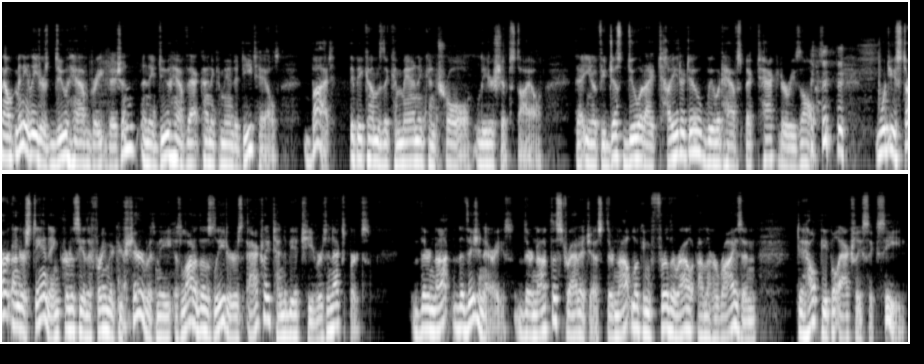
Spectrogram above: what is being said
Now, many leaders do have great vision and they do have that kind of command of details, but it becomes the command and control leadership style. That, you know, if you just do what I tell you to do, we would have spectacular results. what you start understanding, courtesy of the framework you've shared with me, is a lot of those leaders actually tend to be achievers and experts. They're not the visionaries. They're not the strategists. They're not looking further out on the horizon to help people actually succeed.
